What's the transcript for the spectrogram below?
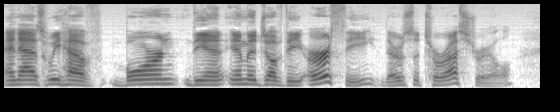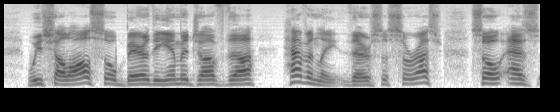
And as we have borne the image of the earthy, there's the terrestrial, we shall also bear the image of the heavenly. There's the celestial. So, as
